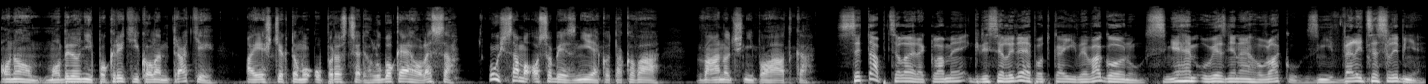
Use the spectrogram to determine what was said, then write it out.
Ono mobilní pokrytí kolem trati a ještě k tomu uprostřed hlubokého lesa už samo o sobě zní jako taková vánoční pohádka. Setup celé reklamy, kdy se lidé potkají ve vagónu sněhem uvězněného vlaku, zní velice slibně.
